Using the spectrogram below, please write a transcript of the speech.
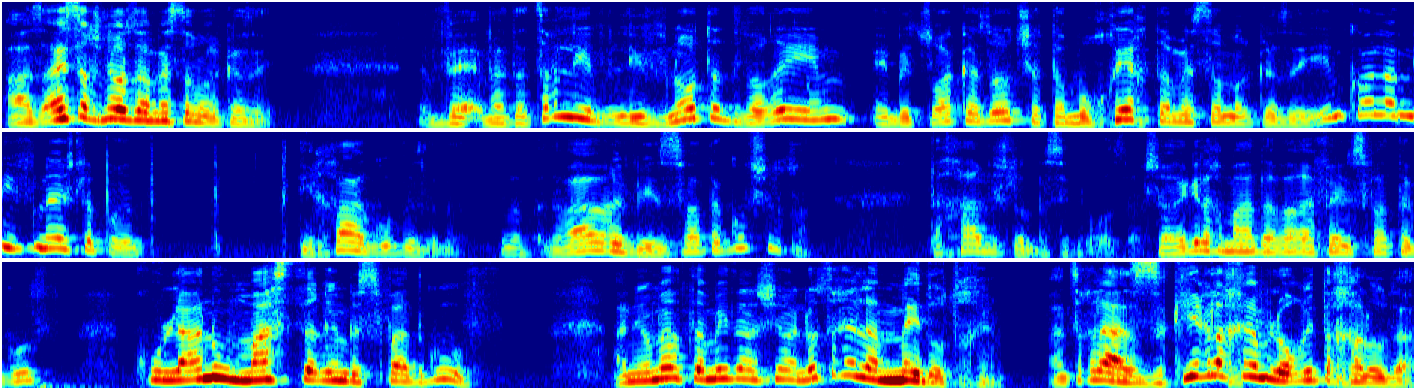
אז העשר שניות זה המסר המרכזי. ואתה צריך לב- לבנות את הדברים אה, בצורה כזאת שאתה מוכיח את המסר המרכזי, עם כל המבנה של הפתיחה, הגוף וזה. הדבר הרביעי זה שפת הגוף שלך. אתה חייב לשלוט בסיפור הזה. עכשיו, אני אגיד לך מה הדבר היפה עם שפת הגוף. כולנו מאסטרים בשפת גוף. אני אומר תמיד לאנשים, אני לא צריך ללמד אתכם, אני צריך להזכיר לכם להוריד את החלודה.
